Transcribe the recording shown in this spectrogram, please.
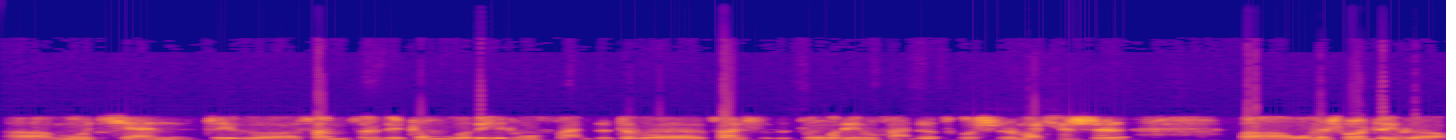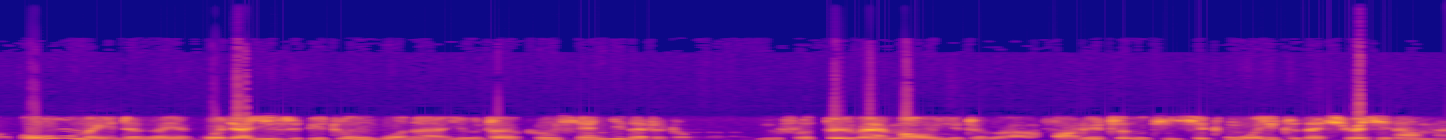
呃，目前这个算不算对中国的一种反制？这个算是中国的一种反制措施嘛？其实，呃，我们说这个欧美这个国家一直比中国呢有着更先进的这种，我们说对外贸易这个法律制度体系，中国一直在学习他们。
